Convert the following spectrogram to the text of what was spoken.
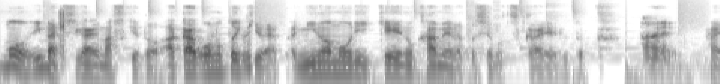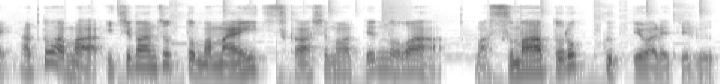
もう今違いますけど、赤子の時はやっぱり見守り系のカメラとしても使えるとか、はい。はい、あとはまあ一番ちょっとまあ毎日使わせてもらってるのは、まあ、スマートロックって言われてる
